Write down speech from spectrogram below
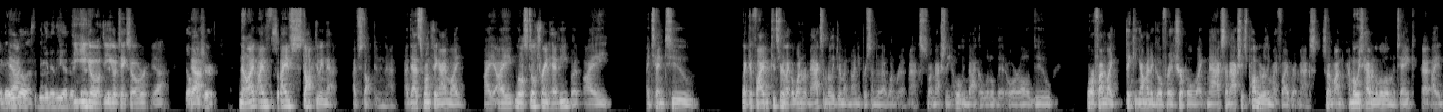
And there yeah. we go. That's the beginning of the end. Right the there. ego, the ego takes over. Yeah. Oh, yeah. for sure. No, I, have so, I've stopped doing that. I've stopped doing that. Uh, that's one thing I'm like. I I will still train heavy, but I I tend to like if I'm considering like a one rep max, I'm really doing about 90% of that one rep max. So I'm actually holding back a little bit, or I'll do, or if I'm like thinking I'm going to go for a triple like max, I'm actually, it's probably really my five rep max. So I'm, I'm, I'm always having a little in the tank. I,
